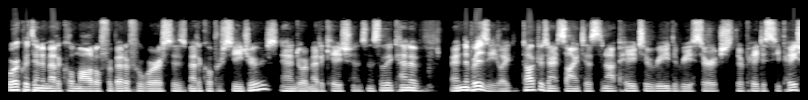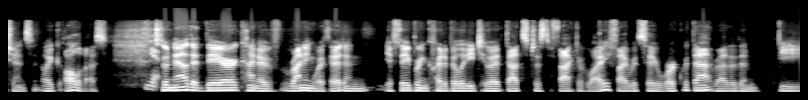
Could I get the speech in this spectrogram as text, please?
work within a medical model for better for worse is medical procedures and or medications. And so they kind of and they're busy. Like doctors aren't scientists. They're not paid to read the research. They're paid to see patients like all of us. Yeah. so now that they're kind of running with it and if they bring credibility to it that's just a fact of life. I would say work with that rather than be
